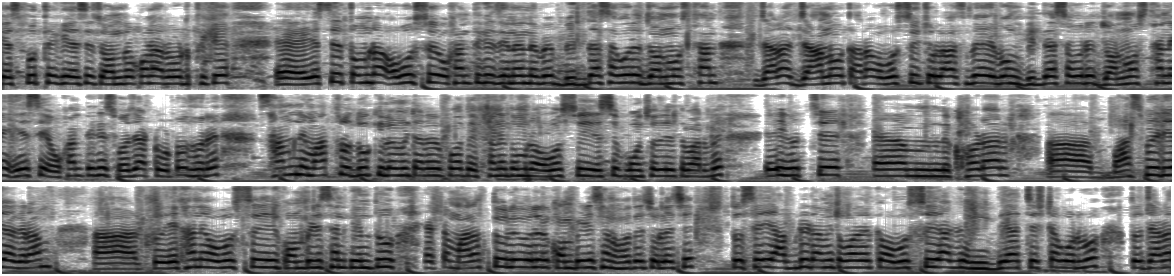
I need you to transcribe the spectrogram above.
কেশপুর থেকে এসে চন্দ্রকোনা রোড থেকে এসে তোমরা অবশ্যই ওখান থেকে জেনে নেবে বিদ্যাসাগরের জন্মস্থান যারা জানো তারা অবশ্যই চলে আসবে এবং বিদ্যাসাগরের জন্মস্থানে এসে ওখান থেকে সোজা টোটো ধরে সামনে মাত্র দু কিলোমিটারের পথ এখানে তোমরা অবশ্যই এসে পৌঁছে যেতে পারবে। এই হচ্ছে খড়ার বাঁশবেড়িয়া গ্রাম। আর তো এখানে অবশ্যই এই কম্পিটিশান কিন্তু একটা মারাত্মক লেভেলের কম্পিটিশান হতে চলেছে। তো সেই আপডেট আমি তোমাদেরকে অবশ্যই আগে দেওয়ার চেষ্টা করব। তো যারা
